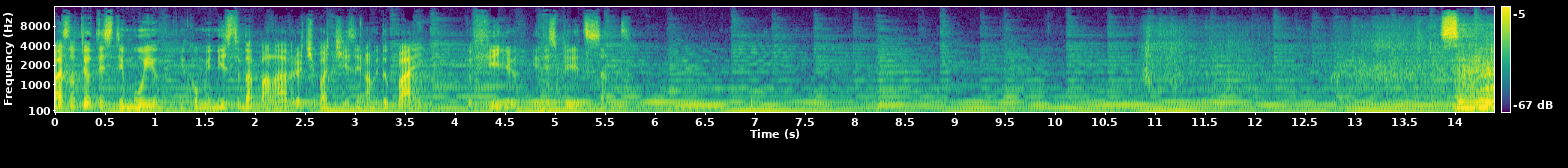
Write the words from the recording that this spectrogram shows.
Base no teu testemunho e como ministro da palavra, eu te batizo em nome do Pai, do Filho e do Espírito Santo. Santo,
